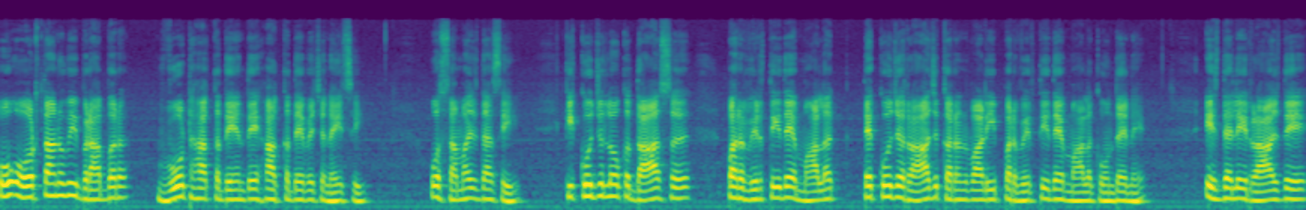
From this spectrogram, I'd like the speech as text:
ਉਹ ਔਰਤਾਂ ਨੂੰ ਵੀ ਬਰਾਬਰ ਵੋਟ ਹੱਕ ਦੇਣ ਦੇ ਹੱਕ ਦੇ ਵਿੱਚ ਨਹੀਂ ਸੀ। ਉਹ ਸਮਝਦਾ ਸੀ ਕਿ ਕੁਝ ਲੋਕ ਦਾਸ ਪ੍ਰਵਿਰਤੀ ਦੇ ਮਾਲਕ ਤੇ ਕੁਝ ਰਾਜ ਕਰਨ ਵਾਲੀ ਪ੍ਰਵਿਰਤੀ ਦੇ ਮਾਲਕ ਹੁੰਦੇ ਨੇ। ਇਸ ਦੇ ਲਈ ਰਾਜ ਦੇ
